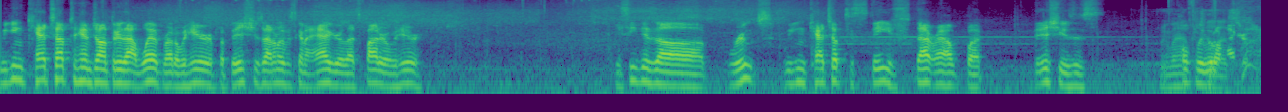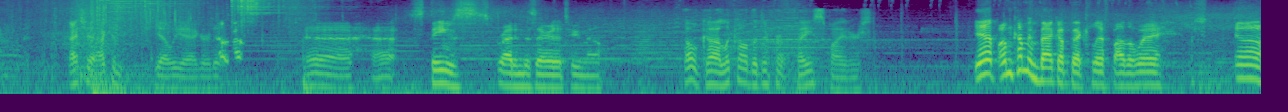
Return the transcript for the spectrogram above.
We can catch up to him, John, through that web right over here. But the issue is, I don't know if it's going to aggro that spider over here. You see these uh roots? We can catch up to Steve that route, but the issue is, is We hopefully to we kill aggro. Actually, I can. Yeah, we aggroed it. Uh, uh, Steve's right in this area too now. Oh god, look at all the different phase spiders. Yep, I'm coming back up that cliff, by the way. Uh,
